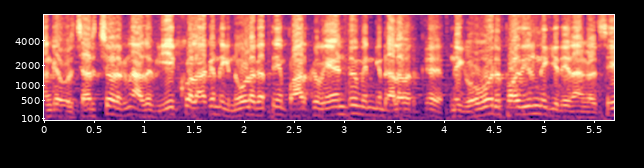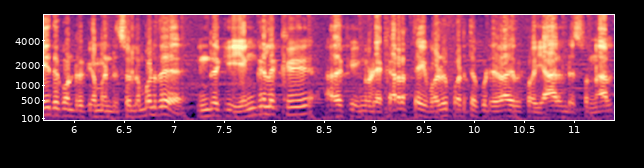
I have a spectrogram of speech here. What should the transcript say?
அங்க ஒரு சர்ச்சோ இருக்குன்னா அதுக்கு ஈக்குவலாக இன்னைக்கு நூலகத்தையும் பார்க்க வேண்டும் என்கின்ற அளவிற்கு இன்னைக்கு ஒவ்வொரு பகுதியிலும் இன்னைக்கு இதை நாங்கள் செய்து கொண்டிருக்கோம் என்று சொல்லும் பொழுது இன்றைக்கு எங்களுக்கு அதுக்கு எங்களுடைய கரத்தை வலுப்படுத்தக்கூடியதாக இருப்போம் யார் என்று சொன்னால்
